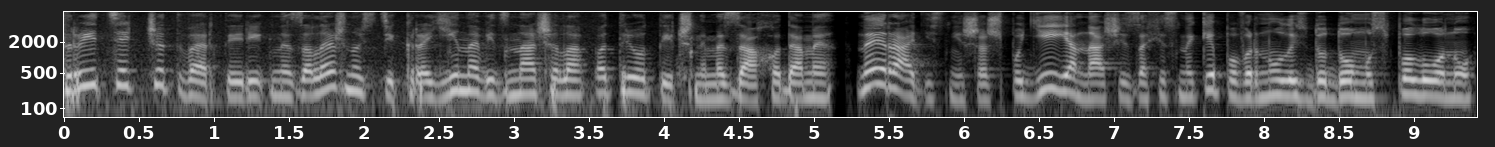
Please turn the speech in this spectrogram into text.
34-й рік незалежності країна відзначила патріотичними заходами. Найрадісніша ж подія наші захисники повернулись додому з полону.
